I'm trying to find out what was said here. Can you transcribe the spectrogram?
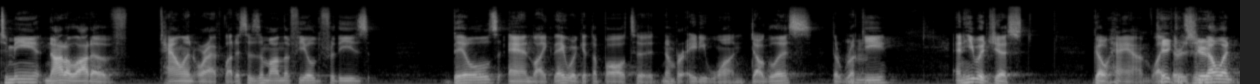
to me, not a lot of talent or athleticism on the field for these Bills, and like they would get the ball to number 81, Douglas, the Mm-hmm. rookie, and he would just go ham. Like Take there's no one,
